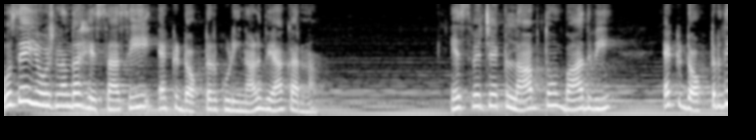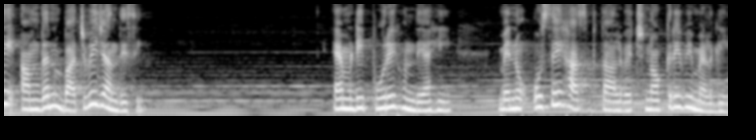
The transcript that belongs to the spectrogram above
ਉਸੇ ਯੋਜਨਾ ਦਾ ਹਿੱਸਾ ਸੀ ਇੱਕ ਡਾਕਟਰ ਕੁੜੀ ਨਾਲ ਵਿਆਹ ਕਰਨਾ। ਇਸ ਵਿੱਚ ਇੱਕ ਲਾਭ ਤੋਂ ਬਾਅਦ ਵੀ ਇੱਕ ਡਾਕਟਰ ਦੀ ਆਮਦਨ ਬਚ ਵੀ ਜਾਂਦੀ ਸੀ। ਡੀ ਪੂਰੇ ਹੁੰਦਿਆਂ ਹੀ ਮੈਨੂੰ ਉਸੇ ਹਸਪਤਾਲ ਵਿੱਚ ਨੌਕਰੀ ਵੀ ਮਿਲ ਗਈ।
